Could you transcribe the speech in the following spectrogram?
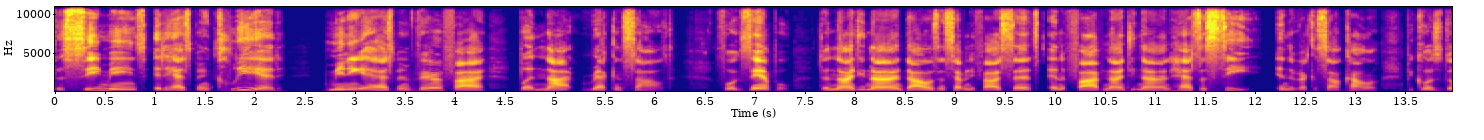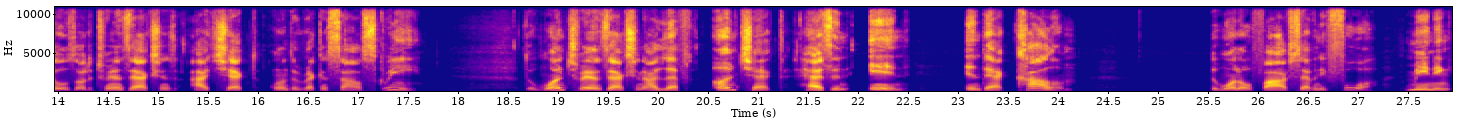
The C means it has been cleared, meaning it has been verified but not reconciled. For example, the $99.75 and the $5.99 has a C in the reconcile column because those are the transactions I checked on the reconcile screen. The one transaction I left unchecked has an N in that column, the 10574, meaning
